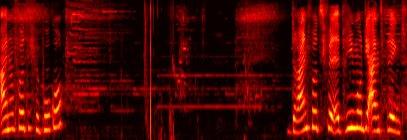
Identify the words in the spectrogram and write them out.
41 für Poco. 43 für El Primo und die 1 blinkt.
